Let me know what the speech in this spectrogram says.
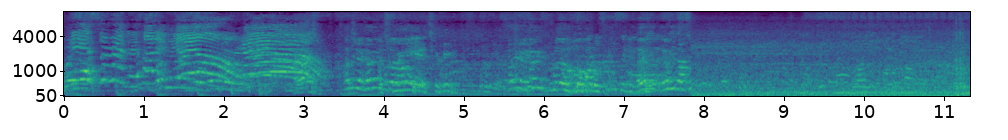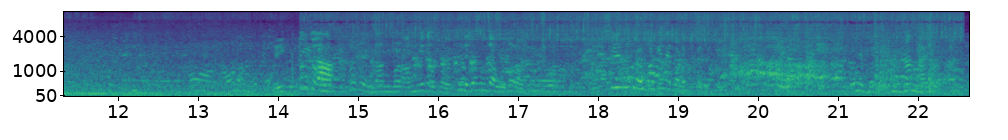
우리 24살을 위하여! 위하여! 조용히 해, 조용히. 형이 불러요. 여기, 여기 다 사실 난 뭘 안 믿어서. 근데 진짜 오더라고. 실물을 확인해버렸어. 근데 뭐 괜찮은 말도.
